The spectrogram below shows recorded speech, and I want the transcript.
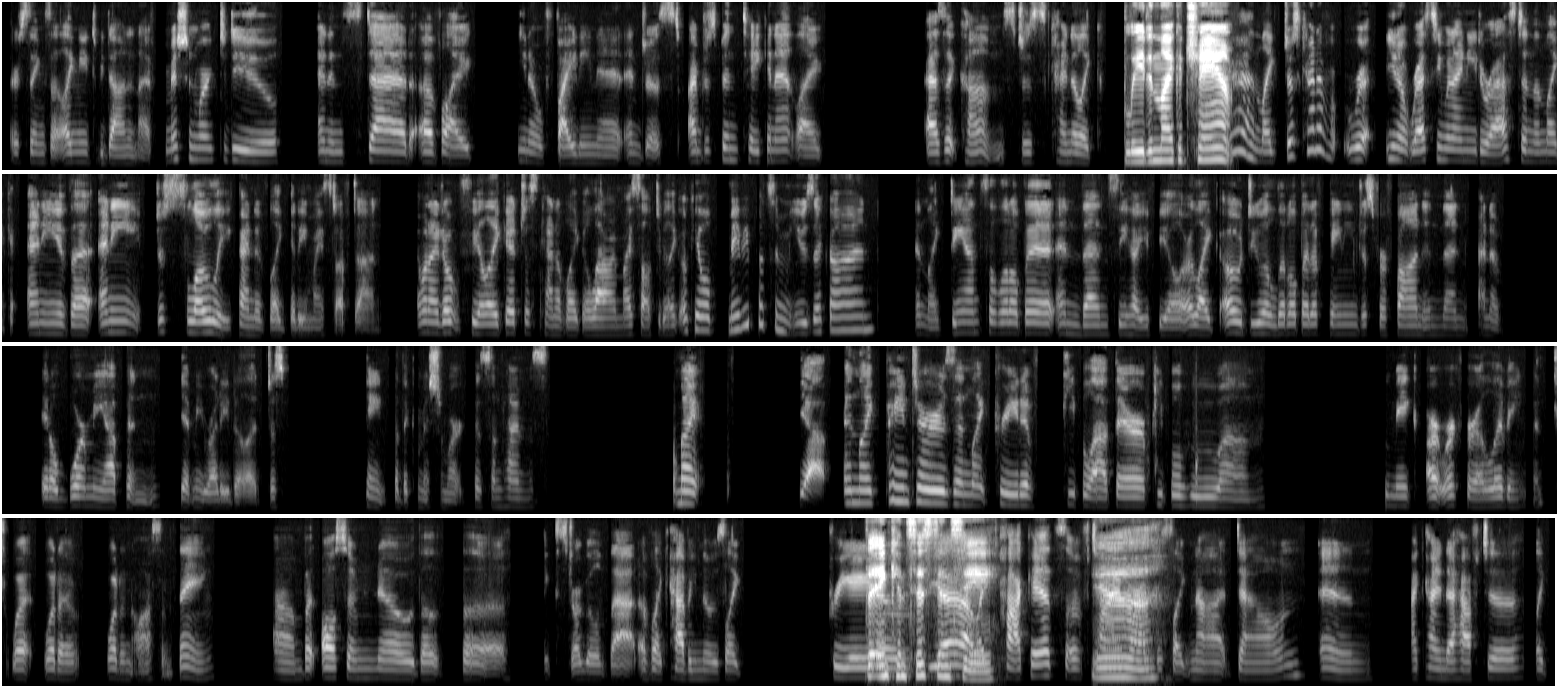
there's things that like need to be done, and I have commission work to do. And instead of like you know, fighting it and just I've just been taking it like as it comes, just kind of like Bleeding like a champ. yeah, and like just kind of re- you know resting when I need to rest, and then like any of the any just slowly kind of like getting my stuff done. And when I don't feel like it, just kind of like allowing myself to be like, okay, well maybe put some music on and like dance a little bit, and then see how you feel, or like oh do a little bit of painting just for fun, and then kind of it'll warm me up and get me ready to like, just paint for the commission work. Because sometimes my yeah and like painters and like creative people out there people who um who make artwork for a living which what what a what an awesome thing um but also know the the like struggle of that of like having those like creative the inconsistency. like pockets of time Yeah. I'm just like not down and I kind of have to like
